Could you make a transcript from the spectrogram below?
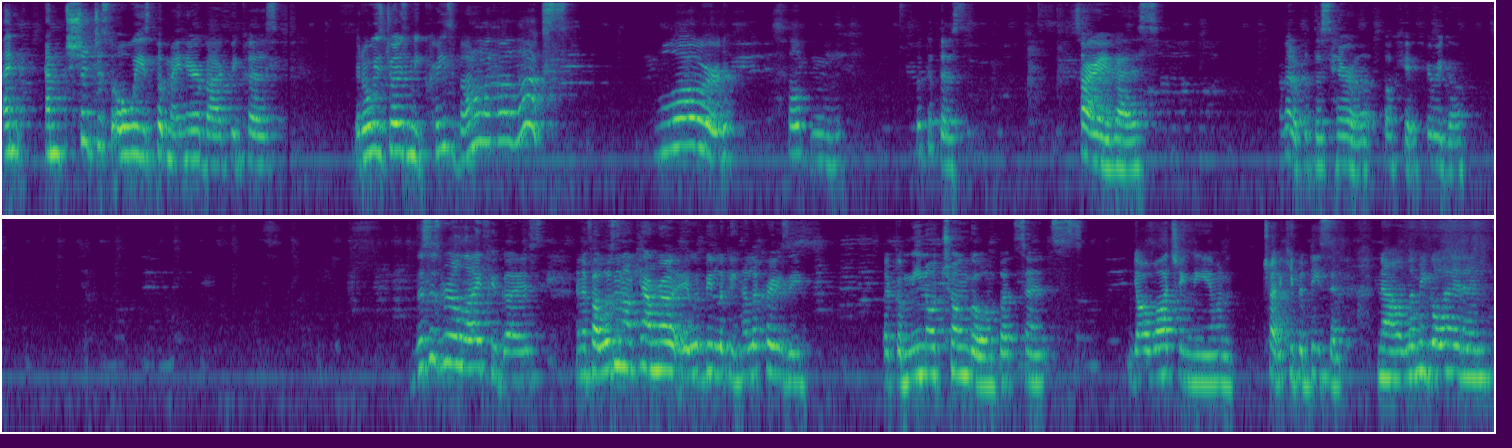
I, I should just always put my hair back because it always drives me crazy, but I don't like how it looks. Lord, help me. Look at this. Sorry, you guys. I gotta put this hair up. Okay, here we go. This is real life, you guys. And if I wasn't on camera, it would be looking hella crazy. Like a Mino Chongo. But since y'all watching me, I'm gonna try to keep it decent. Now, let me go ahead and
